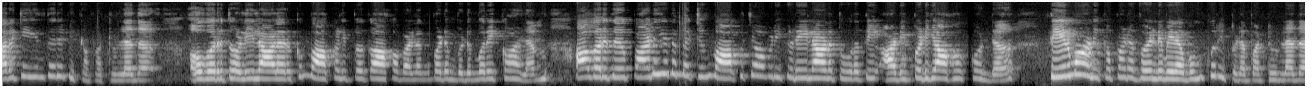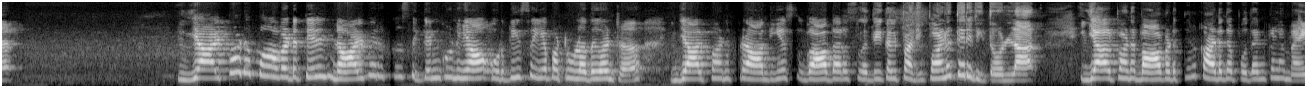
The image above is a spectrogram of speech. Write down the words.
அறிக்கையில் தெரிவிக்கப்பட்டுள்ளது. ஒவ்வொரு தொழிலாளருக்கும் வாக்களிப்புக்காக வழங்கப்படும் விடுமுறை காலம் அவரது பணியிடம் மற்றும் வாக்குச்சாவடிக்கு இடையிலான தூரத்தை அடிப்படையாக கொண்டு தீர்மானிக்கப்பட வேண்டும் எனவும் குறிப்பிடப்பட்டுள்ளது. யாழ்ப்பாணம் மாவட்டத்தில் நால்வருக்கு சிக்கன்குனியா உறுதி செய்யப்பட்டுள்ளது என்று யாழ்ப்பாண பிராந்திய சுகாதார சேவைகள் பணிப்பாளர் தெரிவித்துள்ளார். யாழ்ப்பாண மாவட்டத்தில் கடந்த புதன்கிழமை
